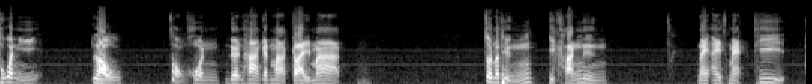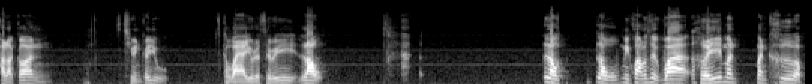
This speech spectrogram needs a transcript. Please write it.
ทุกวันนี้เราสองคนเดินทางกันมาไกลมาก จนมาถึงอีกครั้งหนึ่งใน Ice Mac ที่พารากอนชีวินก็อยู่กับ Why Are You The Series เราเราเรามีความรู้สึกว่า เฮ้ยมันมันคือแบบ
